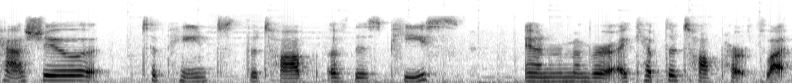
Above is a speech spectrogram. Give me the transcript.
cashew to paint the top of this piece. And remember, I kept the top part flat.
